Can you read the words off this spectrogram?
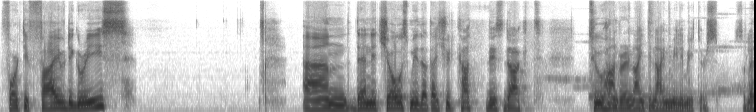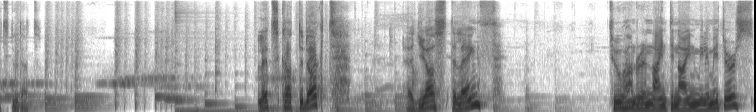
45 degrees. And then it shows me that I should cut this duct 299 millimeters. So let's do that. Let's cut the duct. Adjust the length, 299 millimeters.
